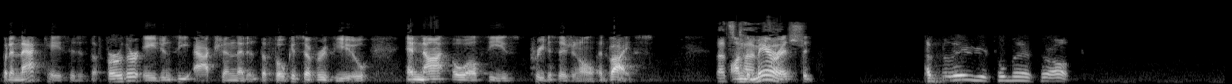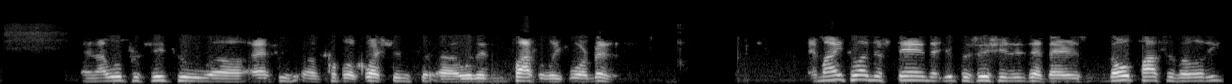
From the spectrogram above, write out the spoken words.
But in that case, it is the further agency action that is the focus of review and not OLC's pre-decisional advice. On the merits... I believe your two minutes are up. And I will proceed to uh, ask you a couple of questions uh, within possibly four minutes. Am I to understand that your position is that there is no possibility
